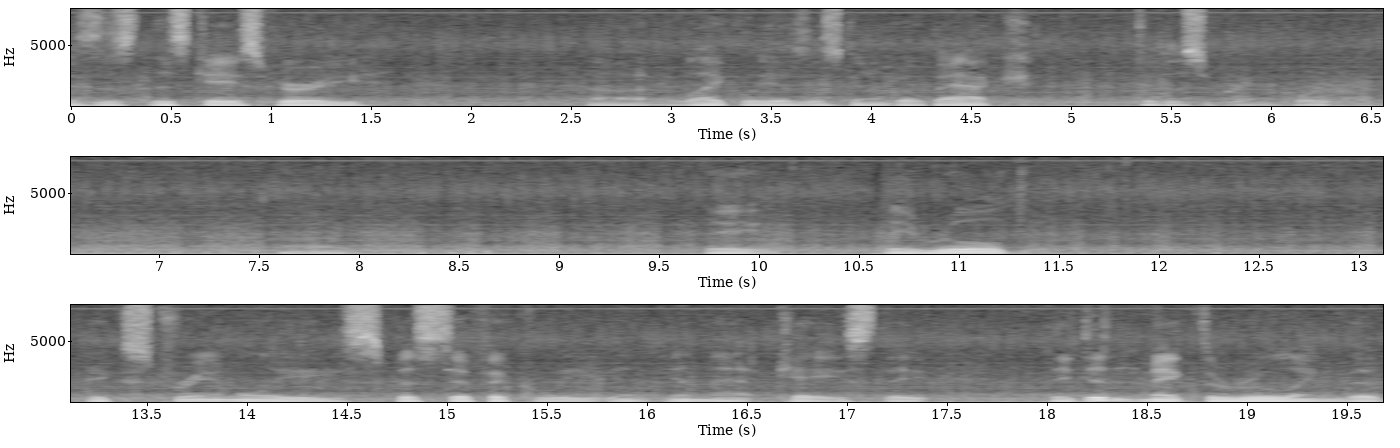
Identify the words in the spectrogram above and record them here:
Is this this case very uh, likely is this going to go back to the Supreme Court? Uh, they they ruled extremely specifically in, in that case. They they didn't make the ruling that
